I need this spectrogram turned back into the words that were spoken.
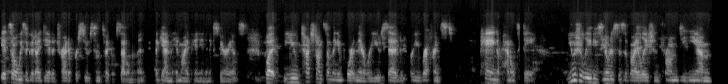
it's always a good idea to try to pursue some type of settlement. Again, in my opinion and experience. But you touched on something important there where you said, or you referenced paying a penalty. Usually, these notices of violation from DEM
